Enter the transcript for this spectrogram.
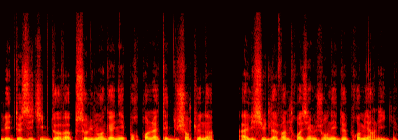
Les deux équipes doivent absolument gagner pour prendre la tête du championnat, à l'issue de la 23e journée de Première Ligue.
